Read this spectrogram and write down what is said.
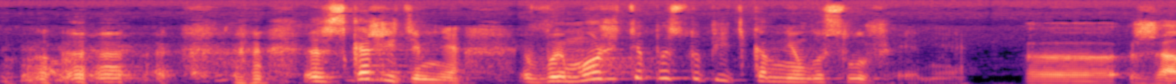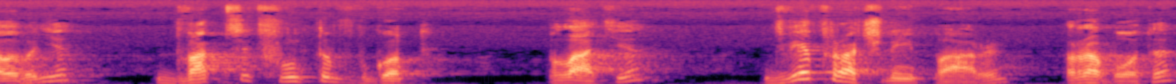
Скажите мне, вы можете поступить ко мне в услужение? Э, жалование? 20 фунтов в год. Платье? Две фрачные пары. Работа?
